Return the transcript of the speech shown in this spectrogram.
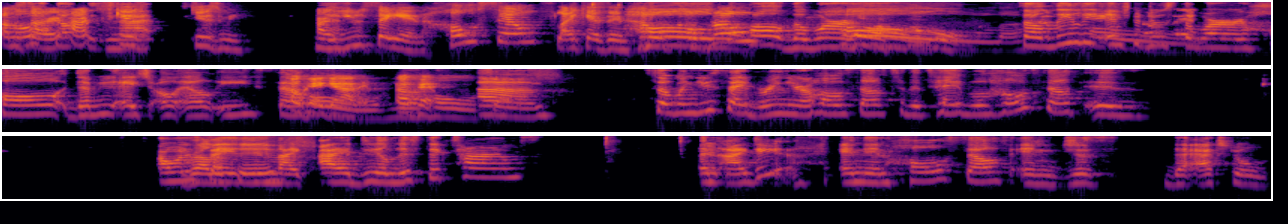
I'm sorry. I, excuse, not, excuse me. Are you saying whole self, like as in whole, whole, whole, the word whole, So Lily introduced the word whole, W H O L E. So Okay, got it. Your Okay. whole self. Um, so when you say bring your whole self to the table, whole self is, I want to say in like idealistic terms, an idea, and then whole self and just the actual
